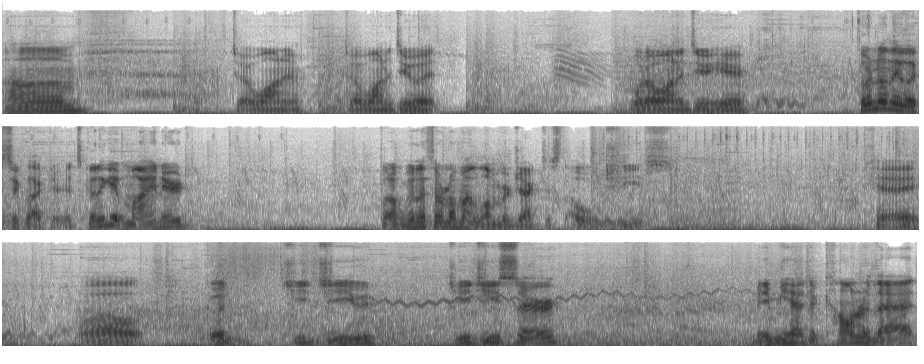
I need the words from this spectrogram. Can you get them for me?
Um, do I want to? Do I want to do it? What do I want to do here? Throw it on the elixir collector. It's gonna get minered, but I'm gonna throw it on my lumberjack just oh jeez. Okay. Well, good GG GG sir. Made me have to counter that.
